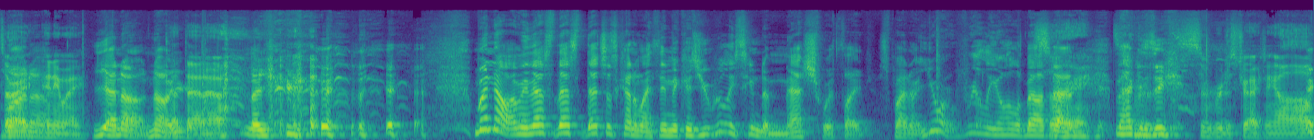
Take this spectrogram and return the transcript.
Sorry, But, uh, anyway. Yeah, no, no, you're that. No, but no, I mean that's that's that's just kind of my thing because you really seem to mesh with like Spider-Man. You are really all about Sorry. that magazine. Super, super distracting. I'll, I'll,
